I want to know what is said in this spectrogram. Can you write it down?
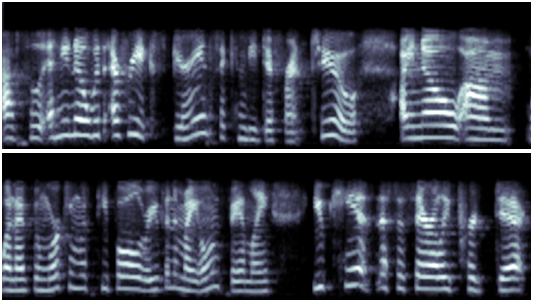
Absolutely. And you know, with every experience, it can be different too. I know um, when I've been working with people or even in my own family, you can't necessarily predict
